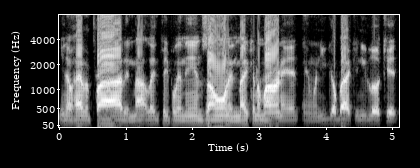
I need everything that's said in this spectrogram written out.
you know having pride and not letting people in the end zone and making them earn it. And when you go back and you look at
